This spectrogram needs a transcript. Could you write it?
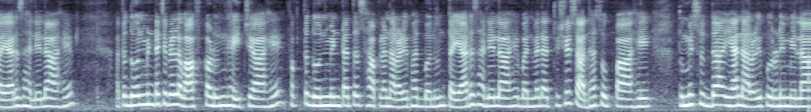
तयार झालेला आहे. आता दोन मिनटाची आपल्याला वाफ काढून घ्यायची आहे. फक्त दोन मिनटातच हा आपला नारळी भात बनवून तयार झालेला आहे. बनवायला अतिशय साधा सोपा आहे. तुम्हीसुद्धा या नारळी पौर्णिमेला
